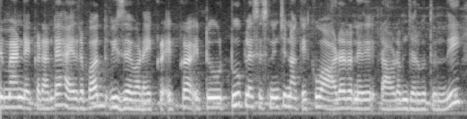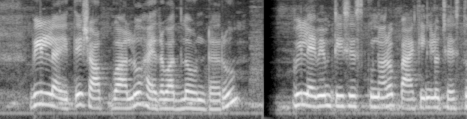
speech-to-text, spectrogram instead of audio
డిమాండ్ ఎక్కడంటే హైదరాబాద్ విజయవాడ. ఇక్కడ ఇక్కడ ఇటు టూ ప్లేసెస్ నుంచి నాకు ఎక్కువ ఆర్డర్ అనేది రావడం జరుగుతుంది. వీళ్ళైతే షాప్ వాళ్ళు హైదరాబాద్లో ఉంటారు. వీళ్ళు ఏమేమి తీసేసుకున్నారో ప్యాకింగ్లో చేస్తూ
